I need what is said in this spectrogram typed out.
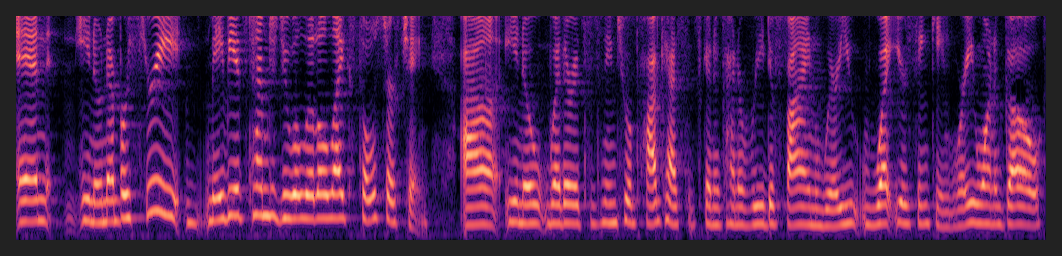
and, you know, number three, maybe it's time to do a little like soul searching. Uh, you know, whether it's listening to a podcast that's going to kind of redefine where you, what you're thinking, where you want to go.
